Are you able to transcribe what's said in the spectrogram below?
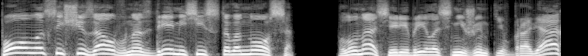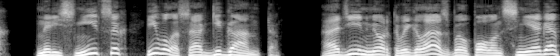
полос исчезал в ноздре мясистого носа. Луна серебрила снежинки в бровях, на ресницах и волосах гиганта. Один мертвый глаз был полон снега,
